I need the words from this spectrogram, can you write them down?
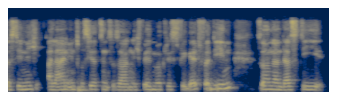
dass die nicht allein interessiert sind zu sagen, ich will möglichst viel Geld verdienen, sondern dass die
